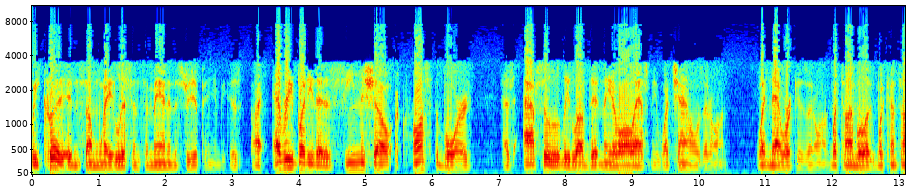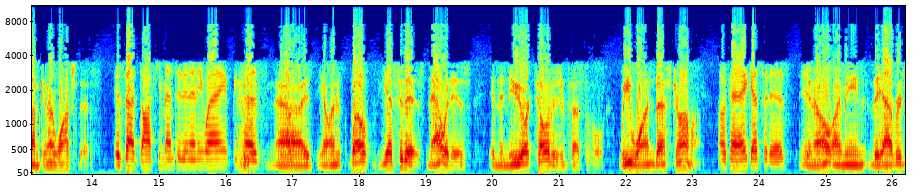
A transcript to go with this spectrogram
we could in some way listen to Man in the Street opinion because I, everybody that has seen the show across the board has absolutely loved it, and they have all asked me what channel is it on, what network is it on, what time will it, what kind of time can I watch this? is that documented in any way? Because Nah, it, you know, well, yes, it is. Now it is in the New York Television Festival. We won Best Drama. okay, I guess it is. You know, I mean, the average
